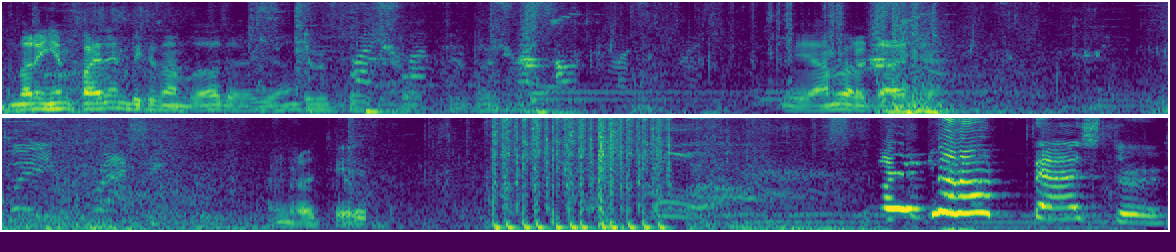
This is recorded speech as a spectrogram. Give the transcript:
I'm letting him fight him because I'm low. There yeah. go. They were both short. They were both short. Yeah, I'm about to die here. Wave crashing. I'm rotated. Oh, get out faster!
